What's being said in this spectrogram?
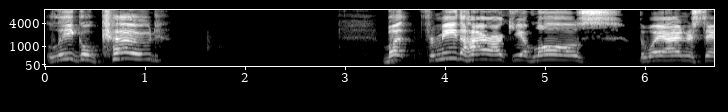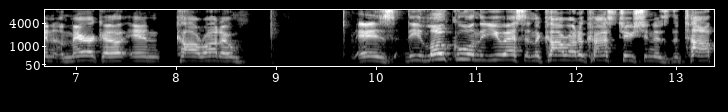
legal code. But for me, the hierarchy of laws, the way I understand America and Colorado, is the local in the U.S. and the Colorado Constitution is the top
